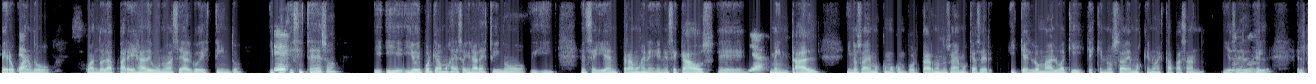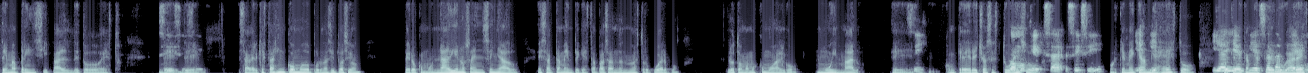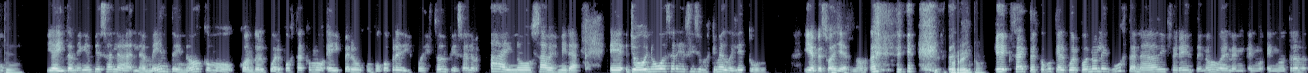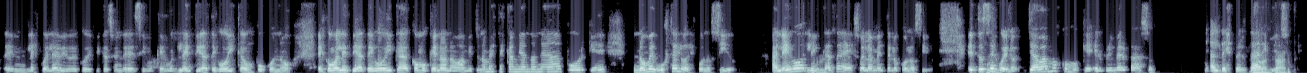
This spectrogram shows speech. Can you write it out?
Pero cuando, cuando la pareja de uno hace algo distinto, ¿y por qué hiciste eso? Y, y, y, hoy por qué vamos a desayunar esto y no, y, enseguida entramos en, en ese caos eh, mental y no sabemos cómo comportarnos, no sabemos qué hacer. ¿Y qué es lo malo aquí? Que es que no sabemos qué nos está pasando. Y ese es el, el, el, tema principal de todo esto. De, de saber que estás incómodo por una situación, pero como nadie nos ha enseñado exactamente qué está pasando en nuestro cuerpo, lo tomamos como algo muy malo. Eh, ¿Con qué derecho haces tú eso? sí, sí. ¿Por qué me cambias esto? Y ¿Por qué me cambiaste de lugar esto? Y ahí también empieza la, la, mente, ¿no? Como cuando el cuerpo está como, hey, pero un poco predispuesto, empieza, a, ay, no, sabes, mira, eh, yo hoy no voy a hacer ejercicio, es que me duele todo y empezó ayer, ¿no? Correcto. Exacto, es como que al cuerpo no le gusta nada diferente, ¿no? En, en, en, en la escuela de biodecodificación le decimos que es la entidad egoica un poco, ¿no? Es como la entidad egoica, como que no, no, a mí tú no me estés cambiando nada porque no me gusta lo desconocido. Al ego le encanta es solamente lo conocido. Entonces, bueno, ya vamos como que el primer paso al despertar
